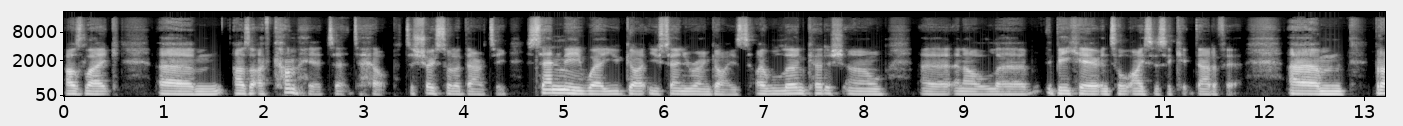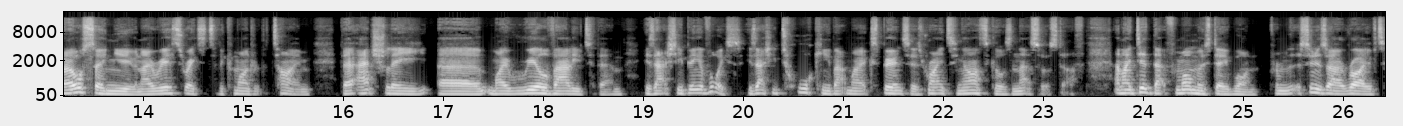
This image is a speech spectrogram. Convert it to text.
I was like, um, I was like, I've come here to, to help, to show solidarity. Send me where you got you send your own guys. I will learn Kurdish and I'll uh, and I'll uh, be here until ISIS are kicked out of here. Um, but I also knew, and I reiterated to the commander at the time, that actually uh, my real value to them is actually being a voice, is actually talking about my experiences, writing articles, and that sort of stuff. And I did that from almost day one. From as soon as I arrived,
